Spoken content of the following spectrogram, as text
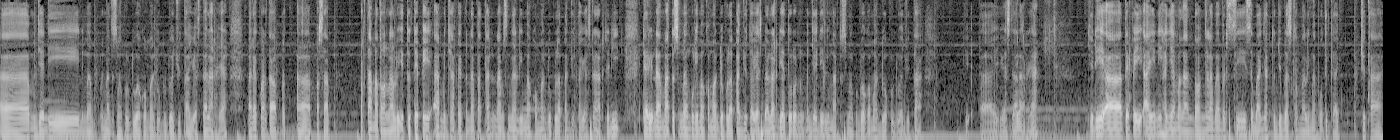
e, menjadi 552,22 juta US dollar ya pada kuartal per, e, pertama tahun lalu itu TPIA mencapai pendapatan 695,28 juta US dollar. Jadi dari 695,28 juta US dollar dia turun menjadi 552,22 juta US eh, dollar ya. Jadi uh, eh, TPIA ini hanya mengantongi laba bersih sebanyak 17,53 juta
